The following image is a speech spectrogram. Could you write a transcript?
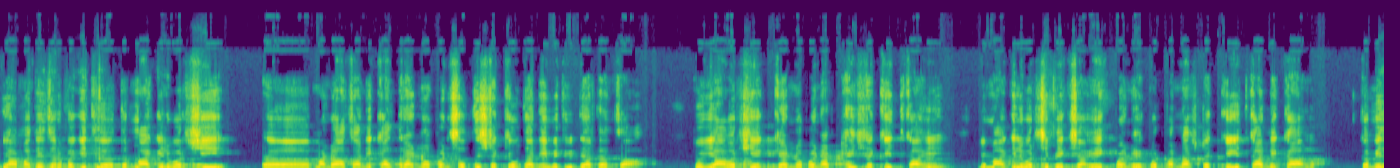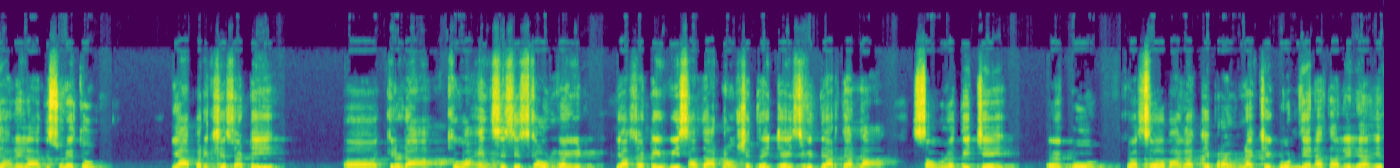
यामध्ये जर बघितलं तर मागील वर्षी मंडळाचा निकाल त्र्याण्णव पॉईंट सदतीस टक्के होता नियमित विद्यार्थ्यांचा. तो यावर्षी एक्क्याण्णव पॉईंट अठ्ठ्याऐंशी टक्के इतका आहे. म्हणजे मागील वर्षीपेक्षा एक पॉईंट एकोणपन्नास टक्के इतका निकाल कमी झालेला दिसून येतो. या परीक्षेसाठी क्रीडा किंवा N C C scout guide यासाठी वीस हजार नऊशे त्रेचाळीस विद्यार्थ्यांना सवलतीचे गुण किंवा सहभागाचे प्रावीण्याचे गुण देण्यात आलेले आहेत.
